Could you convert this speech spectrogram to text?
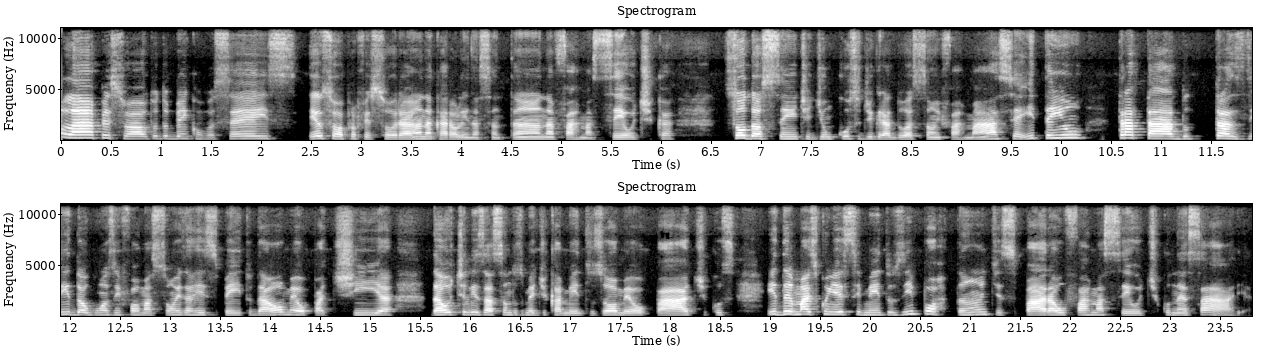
Olá, pessoal, tudo bem com vocês? Eu sou a professora Ana Carolina Santana, farmacêutica, sou docente de um curso de graduação em farmácia e tenho tratado, trazido algumas informações a respeito da homeopatia, da utilização dos medicamentos homeopáticos e demais conhecimentos importantes para o farmacêutico nessa área.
